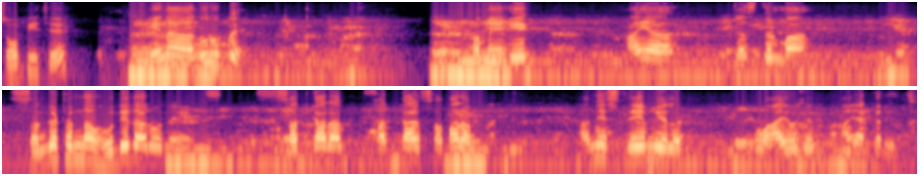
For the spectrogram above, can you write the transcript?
સોંપી છે. એના અનુરૂપે અમે એક અહીંયા જસદણમાં સંગઠનના હોદ્દેદારોને સત્કાર સત્કાર સમારંભ અને સ્નેહ મિલનનું આયોજન અહીંયા કરેલ છે.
